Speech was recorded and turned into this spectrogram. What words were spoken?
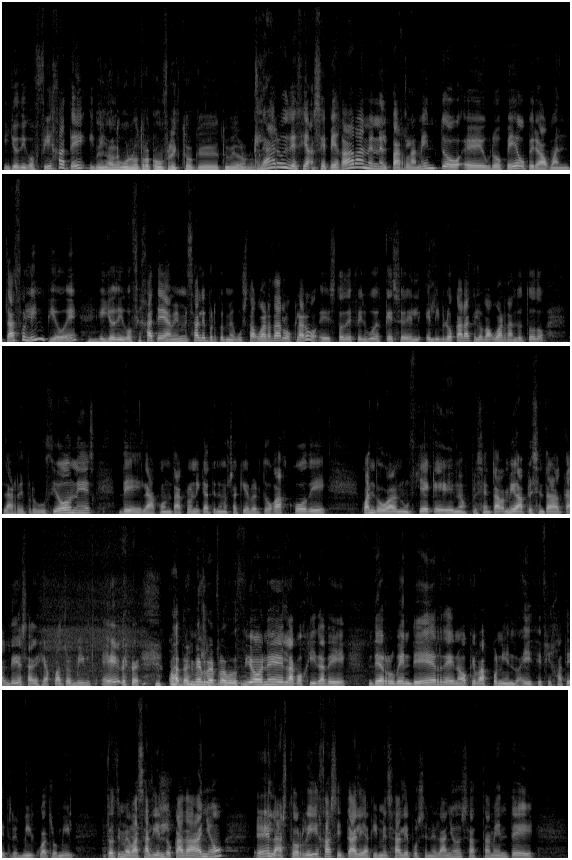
Y yo digo, fíjate, y me- ¿en algún otro conflicto que tuvieron? Claro, y decían, se pegaban en el Parlamento eh, Europeo, pero aguantazo limpio, ¿eh? Mm. Y yo digo, fíjate, a mí me sale porque me gusta guardarlo, claro, esto de Facebook es que es el, el libro cara que lo va guardando todo, las reproducciones, de la contracrónica tenemos aquí a Alberto Gasco, de cuando anuncié que nos presentaba, me iba a presentar a alcaldesa, decía 4.000, ¿eh? 4.000 reproducciones, la acogida de, de Rubén DR, ¿no? Que vas poniendo ahí, dice, fíjate, 3.000, 4.000. Entonces me va saliendo cada año ¿eh? las torrijas y tal, y aquí me sale pues en el año exactamente...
